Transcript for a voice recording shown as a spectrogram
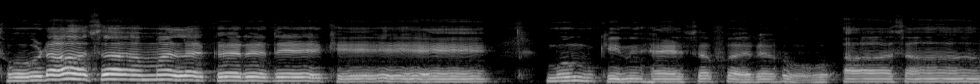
थोड़ा सा अमल कर देखे। मुमकिन है सफ़र हो आसान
